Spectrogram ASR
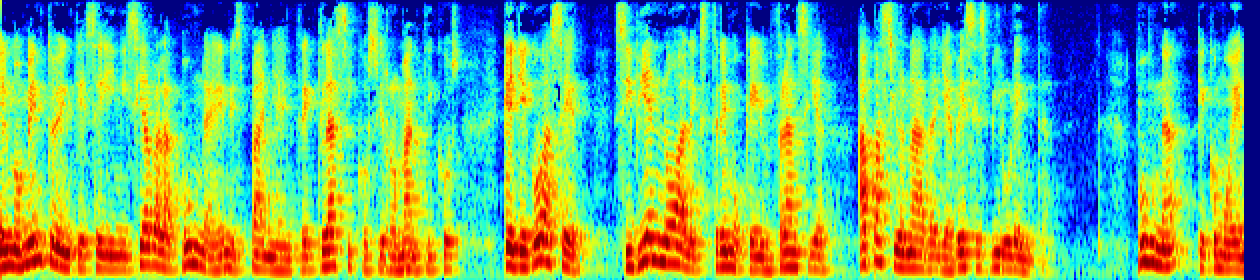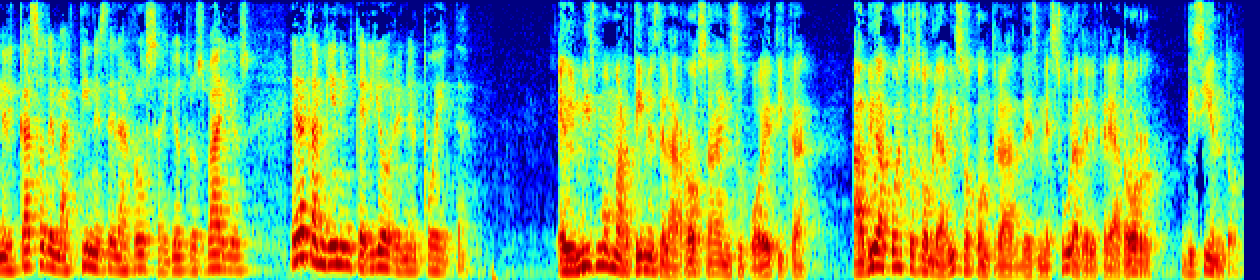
el momento en que se iniciaba la pugna en España entre clásicos y románticos, que llegó a ser, si bien no al extremo que en Francia, apasionada y a veces virulenta. Pugna que, como en el caso de Martínez de la Rosa y otros varios, era también interior en el poeta. El mismo Martínez de la Rosa, en su poética, había puesto sobre aviso contra la desmesura del Creador, diciendo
